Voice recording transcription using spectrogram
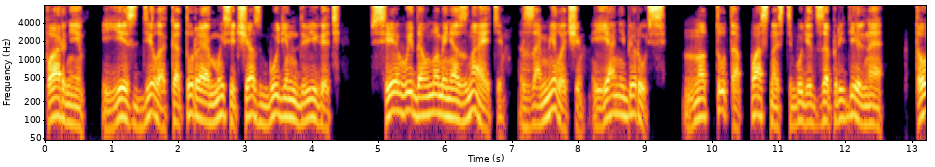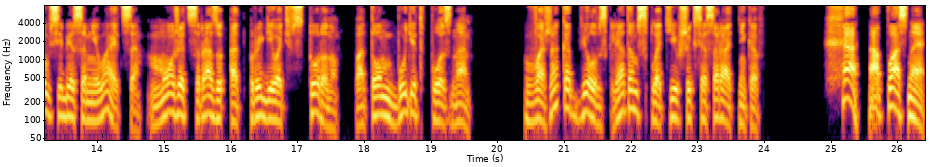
«Парни, есть дело, которое мы сейчас будем двигать. Все вы давно меня знаете, за мелочи я не берусь. Но тут опасность будет запредельная. Кто в себе сомневается, может сразу отпрыгивать в сторону, потом будет поздно. Вожак обвел взглядом сплотившихся соратников. «Ха, опасная!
